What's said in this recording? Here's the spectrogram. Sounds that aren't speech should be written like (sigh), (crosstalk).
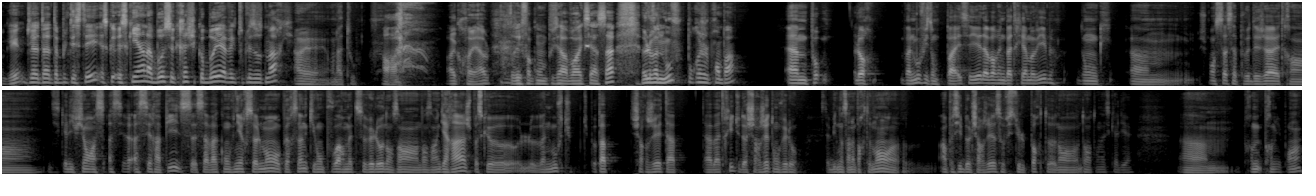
Ok, tu as, pu le tester? Est-ce qu'il y a un labo secret chez Cowboy avec toutes les autres marques? Ah ouais, on a tout. (laughs) Incroyable. Il faut qu'on puisse avoir accès à ça. Euh, Le Van Move, pourquoi je le prends pas? Euh, alors, Van Moof, ils n'ont pas essayé d'avoir une batterie amovible. Donc, euh, je pense que ça, ça peut déjà être un disqualifiant as- assez, rapide. Ça, va convenir seulement aux personnes qui vont pouvoir mettre ce vélo dans un, garage parce que le Van Moof, tu ne peux pas charger ta, batterie, tu dois charger ton vélo. Si tu habites dans un appartement, impossible de le charger sauf si tu le portes dans, ton escalier. Pre- premier point.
